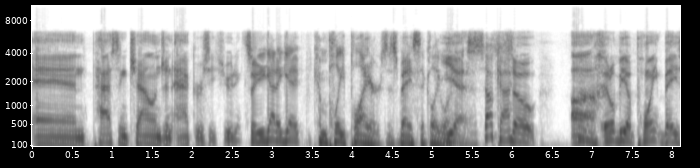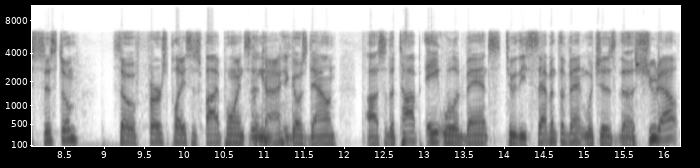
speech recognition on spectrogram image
and passing challenge and accuracy shooting. So you got to get complete players, is basically what Yes. is. Okay. So uh, it'll be a point based system. So first place is five points and Okay. it goes down. Uh, so the top eight will advance to the seventh event, which is the shootout.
